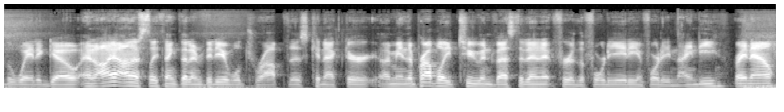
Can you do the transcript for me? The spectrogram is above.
the way to go. And I honestly think that Nvidia will drop this connector. I mean, they're probably too invested in it for the 4080 and 4090 right now.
